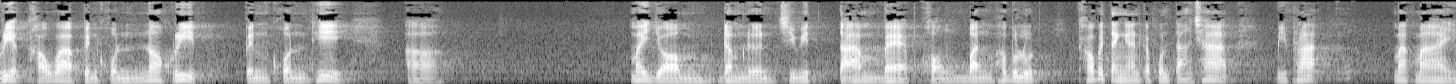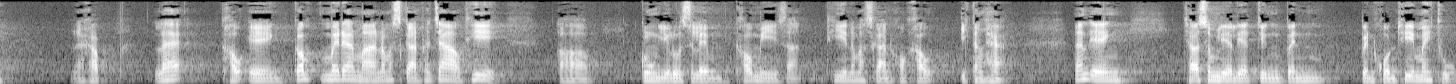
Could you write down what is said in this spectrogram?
เรียกเขาว่าเป็นคนนอกรีด เป็นคนที่ไม่ยอมดำเนินชีวิตตามแบบของบรรพบุรุษ เขาไปแต่งงานกับคนต่างชาติ มีพระมากมายนะครับ และเขาเองก็ไม่ได้มานมัสการพระเจ้าที่กรุงเยรูซาเล็มเขามีสถานที่นมัสการของเขาอีกต่างหากนั่นเองชาวสมเลียเรียจึงเป็นเป็นคนที่ไม่ถูก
